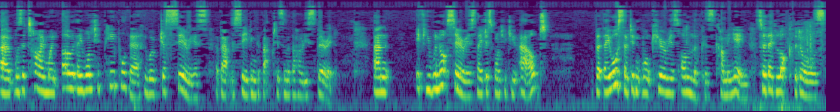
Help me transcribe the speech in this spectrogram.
um, was a time when oh they wanted people there who were just serious about receiving the baptism of the Holy Spirit, and if you were not serious, they just wanted you out. But they also didn't want curious onlookers coming in, so they'd lock the doors.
